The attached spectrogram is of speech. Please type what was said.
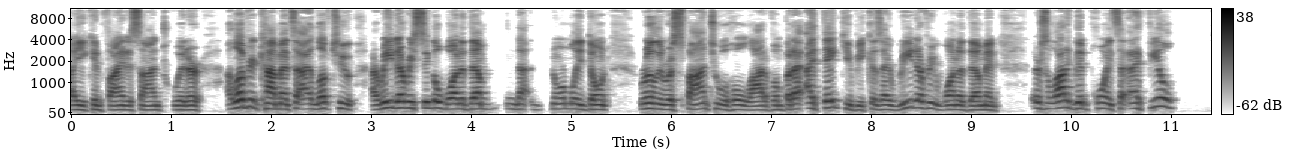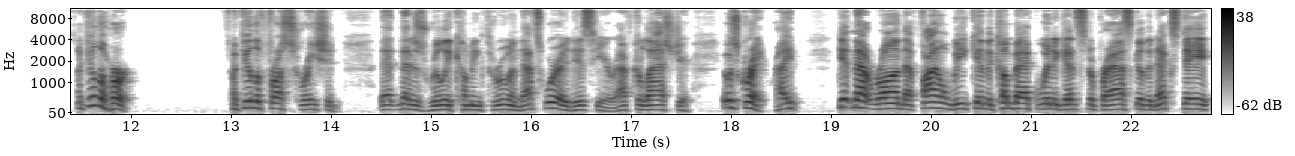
uh, you can find us on Twitter. I love your comments. I love to. I read every single one of them. Not, normally, don't really respond to a whole lot of them, but I, I thank you because I read every one of them, and there's a lot of good points. And I feel, I feel the hurt. I feel the frustration that that is really coming through, and that's where it is here. After last year, it was great, right? Getting that run, that final weekend, the comeback win against Nebraska. The next day,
